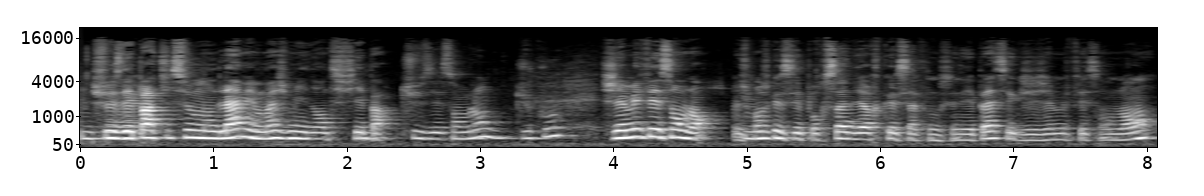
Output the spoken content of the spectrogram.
Je faisais partie de ce monde-là, mais moi je m'identifiais pas. Tu faisais semblant du coup? J'ai jamais fait semblant. Je pense mm. que c'est pour ça d'ailleurs que ça fonctionnait pas, c'est que j'ai jamais fait semblant.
